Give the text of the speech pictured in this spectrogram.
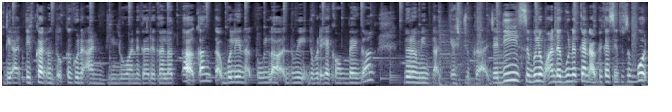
diaktifkan untuk kegunaan di luar negara. Kalau tak, Kang tak boleh nak tolak duit daripada akaun bank Kang. Diorang minta cash juga. Jadi sebelum anda gunakan aplikasi tersebut,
